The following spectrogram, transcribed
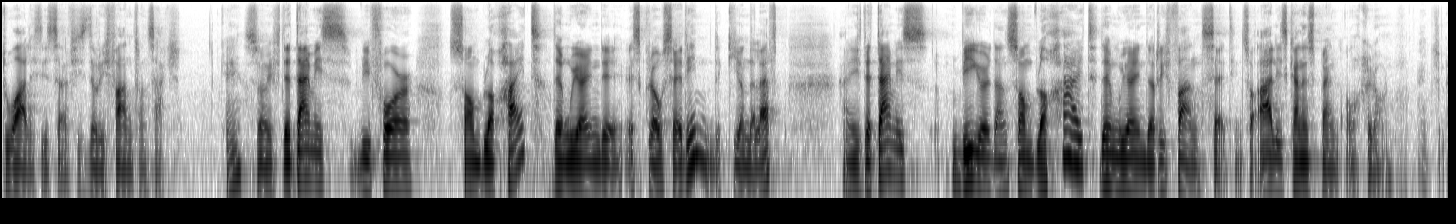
to Alice itself, is the refund transaction. Okay, so if the time is before some block height, then we are in the escrow setting, the key on the left. And if the time is bigger than some block height, then we are in the refund setting. So Alice can spend on her own, actually.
